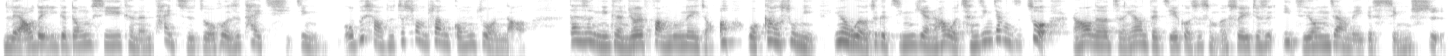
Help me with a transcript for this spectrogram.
聊的一个东西可能太执着，或者是太起劲。我不晓得这算不算工作脑，但是你可能就会放入那种哦，我告诉你，因为我有这个经验，然后我曾经这样子做，然后呢，怎样的结果是什么，所以就是一直用这样的一个形式。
